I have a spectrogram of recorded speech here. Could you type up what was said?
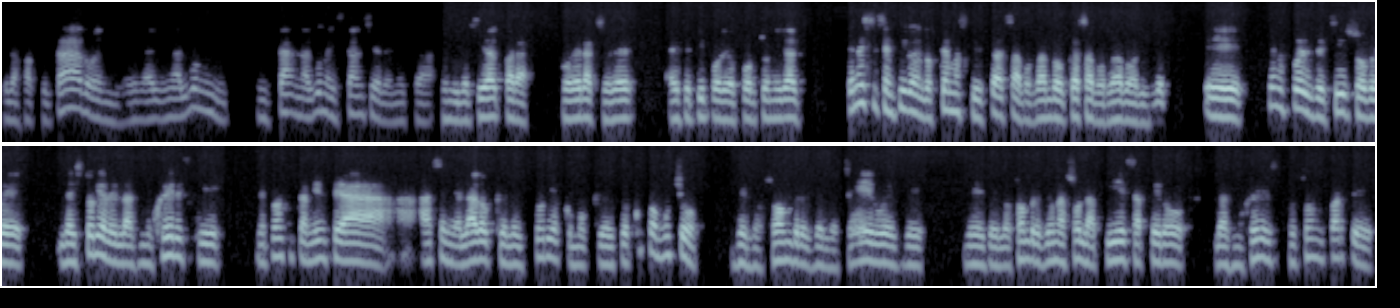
de la facultad o en, en, algún en alguna instancia de nuestra universidad para poder acceder a este tipo de oportunidad. En ese sentido, en los temas que estás abordando, que has abordado, Arislet, eh, ¿qué nos puedes decir sobre la historia de las mujeres que de pronto también se ha, ha, señalado que la historia como que se ocupa mucho de los hombres, de los héroes, de, de, de los hombres de una sola pieza, pero las mujeres pues son parte,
